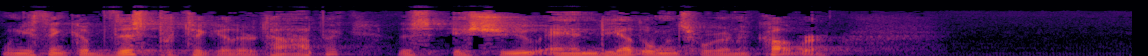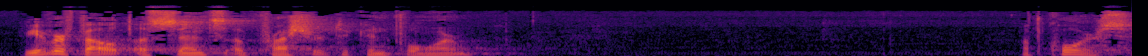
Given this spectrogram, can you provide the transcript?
When you think of this particular topic, this issue, and the other ones we're going to cover, have you ever felt a sense of pressure to conform? Of course.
